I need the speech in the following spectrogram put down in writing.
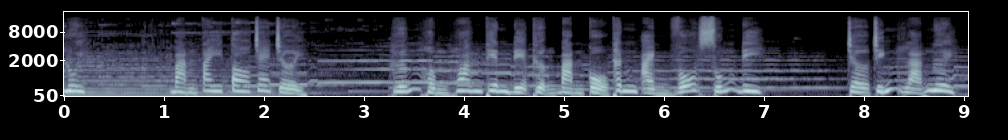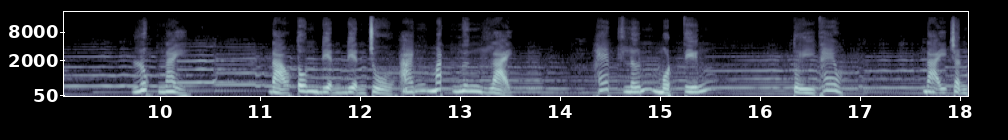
lui. Bàn tay to che trời. Hướng hồng hoang thiên địa thượng bàn cổ thân ảnh vỗ xuống đi. Chờ chính là ngươi. Lúc này Đảo tôn điện điện chủ ánh mắt ngưng lại. Hét lớn một tiếng. Tùy theo. Đại trận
